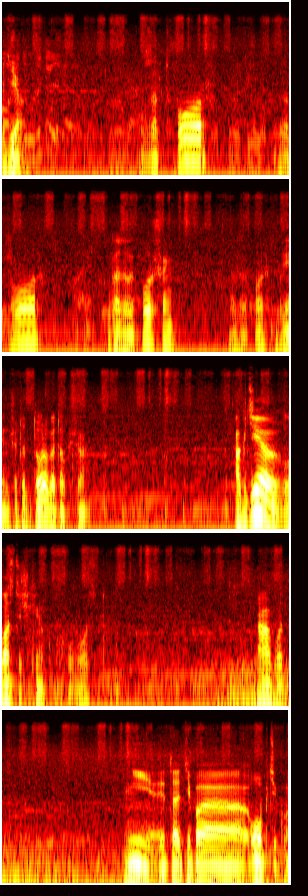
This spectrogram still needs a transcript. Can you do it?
Где он? Затвор. Затвор. Газовый поршень. Газовый поршень. Блин, что-то дорого так все. А где ласточкин хвост? А, вот. Не, это типа оптику.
